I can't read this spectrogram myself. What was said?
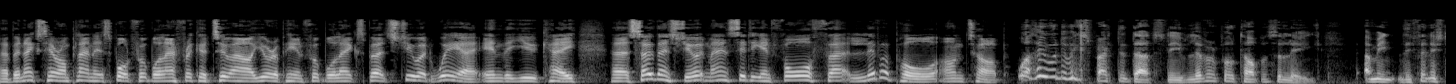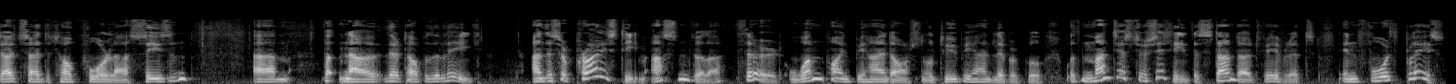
Uh, but next here on Planet Sport Football Africa, to our European football expert Stuart Weir in the UK. Uh, so then, Stuart, Man City in fourth, uh, Liverpool on top. Well, who would have expected that, Steve? Liverpool top of the league. I mean, they finished outside the top four last season, um, but now they're top of the league. And the surprise team, Aston Villa, third, one point behind Arsenal, two behind Liverpool, with Manchester City, the standout favourites, in fourth place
